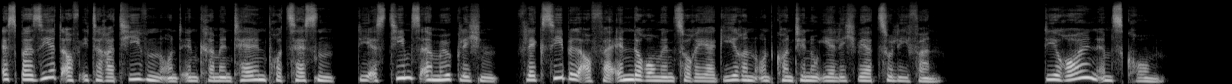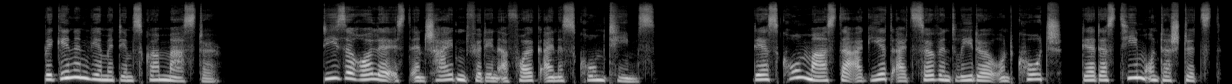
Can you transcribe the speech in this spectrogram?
Es basiert auf iterativen und inkrementellen Prozessen, die es Teams ermöglichen, flexibel auf Veränderungen zu reagieren und kontinuierlich Wert zu liefern. Die Rollen im Scrum. Beginnen wir mit dem Scrum Master. Diese Rolle ist entscheidend für den Erfolg eines Scrum-Teams. Der Scrum Master agiert als Servant Leader und Coach, der das Team unterstützt,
